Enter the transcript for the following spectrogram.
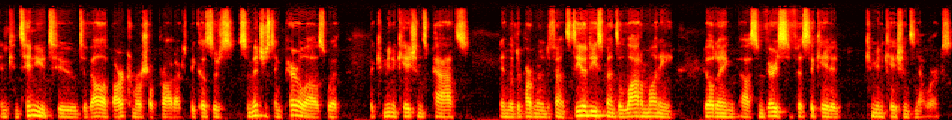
and continue to develop our commercial products because there's some interesting parallels with the communications paths in the Department of Defense. DoD spends a lot of money building uh, some very sophisticated communications networks.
